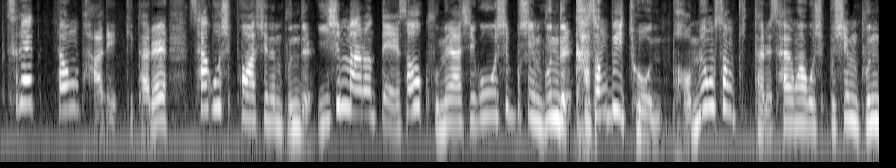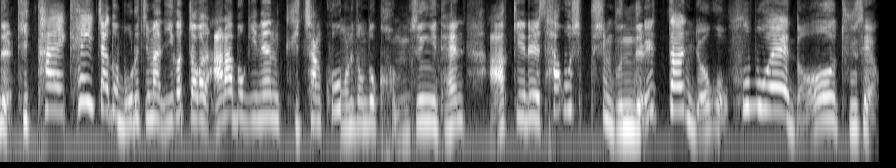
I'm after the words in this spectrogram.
스트랩형 바디 기타를 사고 싶어 하시는 분들 20만원대에서 구매하시고 싶으신 분들 가성비 좋은 범용성 기타를 사용하고 싶으신 분들 기타의 K자도 모르지만 이것저것 알아보기는 귀찮고 어느 정도 검증이 된 악기를 사고 싶으신 분들 일단 요거 후보에 넣어두세요.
